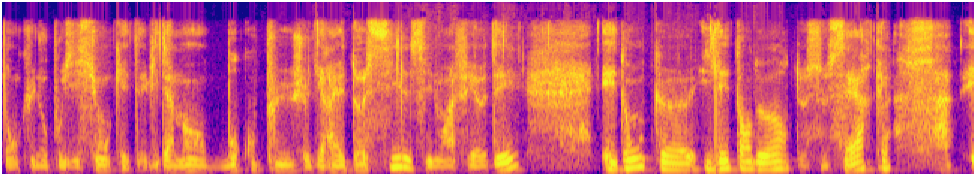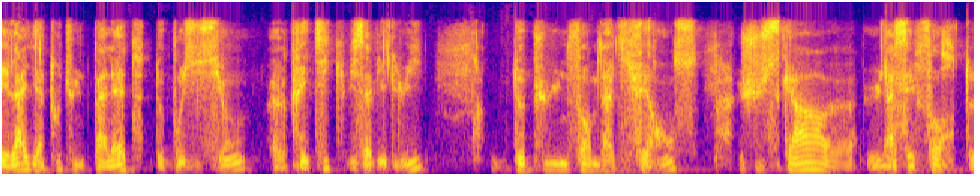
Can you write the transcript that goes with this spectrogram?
donc une opposition qui est évidemment beaucoup plus, je dirais, docile, sinon inféodée. Et donc, euh, il est en dehors de ce cercle. Et là, il y a toute une palette de positions euh, critiques vis-à-vis de lui, depuis une forme d'indifférence jusqu'à euh, une assez forte,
